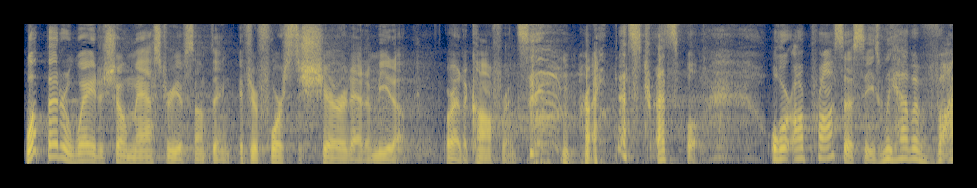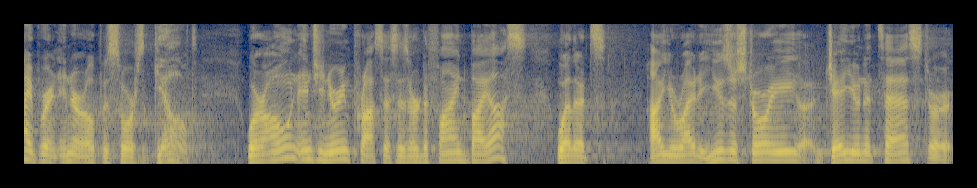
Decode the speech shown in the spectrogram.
What better way to show mastery of something if you're forced to share it at a meetup or at a conference, right? That's stressful. Or our processes. We have a vibrant inner open source guild where our own engineering processes are defined by us, whether it's how you write a user story, a JUnit test, or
